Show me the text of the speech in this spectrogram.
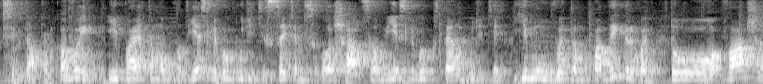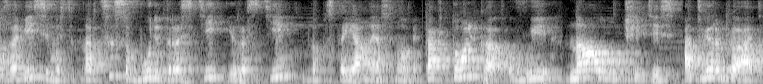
Всегда только вы. И поэтому вот если вы будете с этим соглашаться, если вы постоянно будете ему в этом подыгрывать, то ваша зависимость от нарцисса будет расти и расти на постоянной основе. Как только вы научитесь отвергать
